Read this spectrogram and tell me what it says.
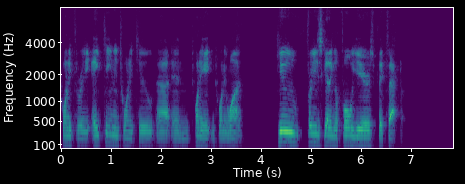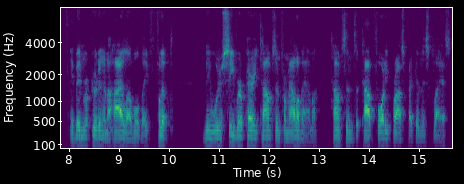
23, 18 and 22, uh, and 28 and 21. Hugh Freeze getting a full year's big factor. They've been recruiting at a high level. They flipped the receiver Perry Thompson from Alabama. Thompson's a top 40 prospect in this class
